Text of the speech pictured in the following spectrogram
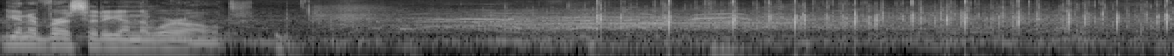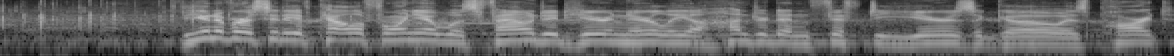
university in the world. The University of California was founded here nearly 150 years ago as part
